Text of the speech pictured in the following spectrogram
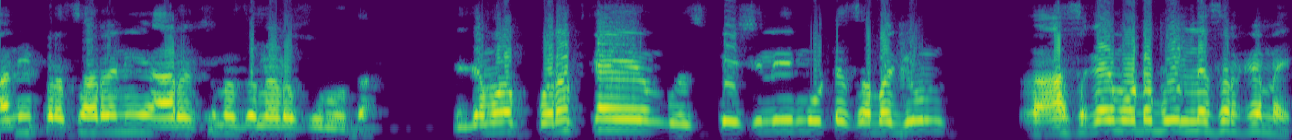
आणि प्रचार आणि आरक्षणाचा लढा सुरू होता. त्याच्यामुळे परत काय स्पेशली मोठ्या सभा घेऊन असं काही मोठं बोलण्यासारखं नाही.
